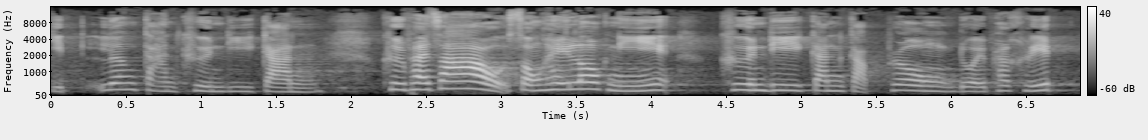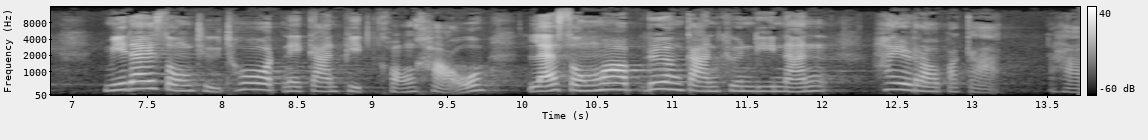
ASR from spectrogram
กิจเรื่องการคืนดีกัน คือพระเจ้าทรงให้โลกนี้ คืนดีกันกับพระองค์โดยพระคริสต์มิได้ทรงถือโทษในการผิดของเขา และทรงมอบเรื่องการคืนดีนั้นให้เราประกาศนะคะ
